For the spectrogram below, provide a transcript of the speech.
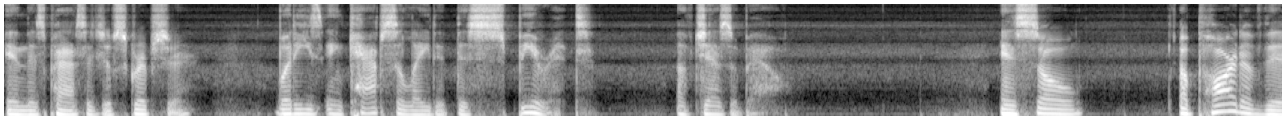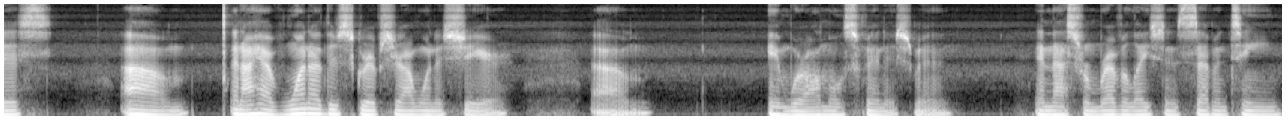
in this passage of scripture, but he's encapsulated this spirit of Jezebel. And so a part of this, um, and I have one other scripture I want to share. Um, and we're almost finished, man. And that's from Revelation 17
